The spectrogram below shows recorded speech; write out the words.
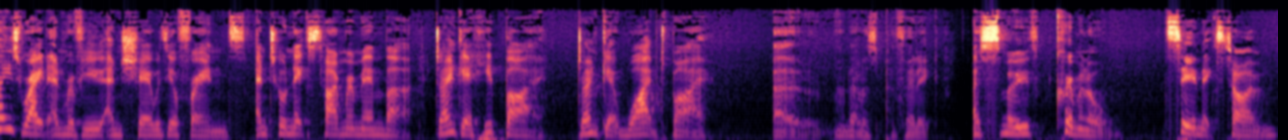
Please rate and review and share with your friends. Until next time, remember don't get hit by, don't get wiped by. Oh, that was pathetic. A smooth criminal. See you next time.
